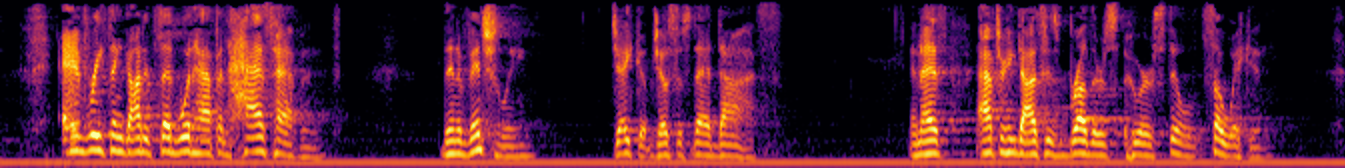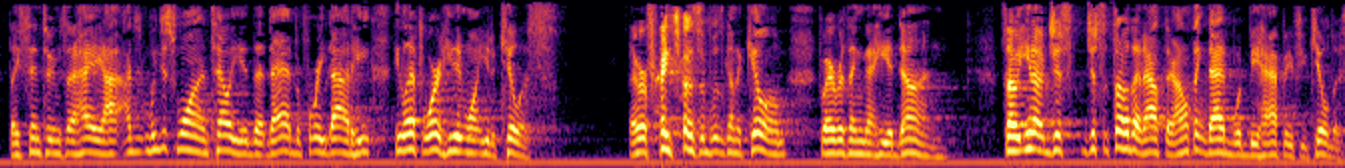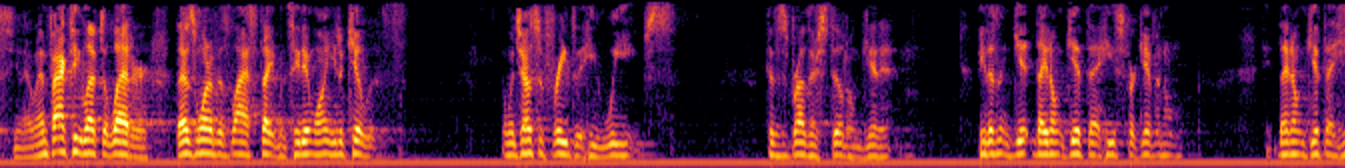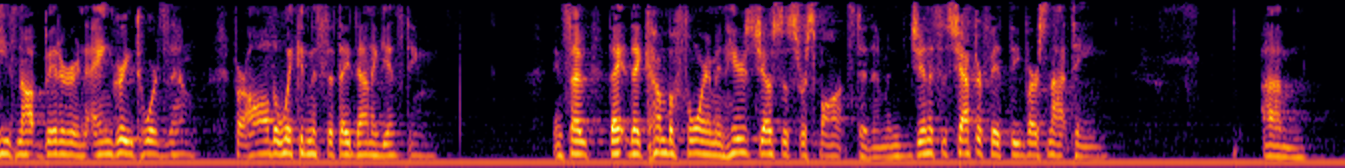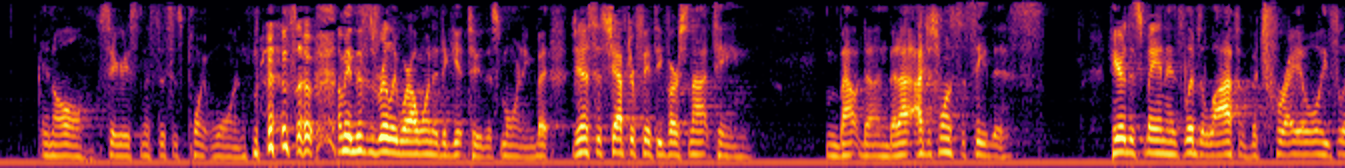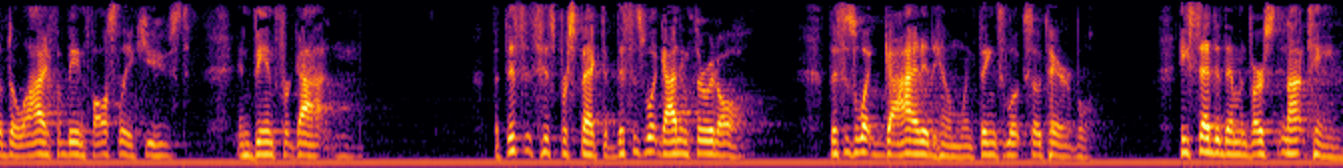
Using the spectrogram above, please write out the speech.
Everything God had said would happen has happened. Then eventually, Jacob, Joseph's dad, dies. And as after he dies, his brothers, who are still so wicked, they send to him and say, Hey, I, I, we just want to tell you that dad, before he died, he, he left word he didn't want you to kill us. They were afraid Joseph was going to kill him for everything that he had done. So, you know, just, just to throw that out there, I don't think Dad would be happy if you killed us. You know, in fact, he left a letter. That was one of his last statements. He didn't want you to kill us. And when Joseph reads it, he weeps because his brothers still don't get it. He doesn't get. They don't get that he's forgiven them. They don't get that he's not bitter and angry towards them for all the wickedness that they've done against him. And so they, they come before him, and here's Joseph's response to them in Genesis chapter 50, verse 19. Um, in all seriousness, this is point one. so, I mean, this is really where I wanted to get to this morning. But Genesis chapter 50, verse 19. I'm about done, but I, I just want us to see this. Here, this man has lived a life of betrayal, he's lived a life of being falsely accused and being forgotten. But this is his perspective. This is what got him through it all. This is what guided him when things looked so terrible. He said to them in verse 19,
